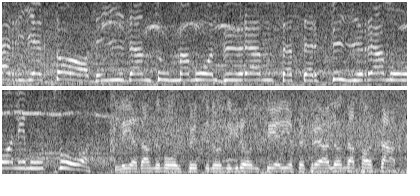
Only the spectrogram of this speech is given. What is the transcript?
Färjestad i den tomma målburen sätter fyra mål emot två. Ledande målskytten under grundserien för Frölunda tar sats.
